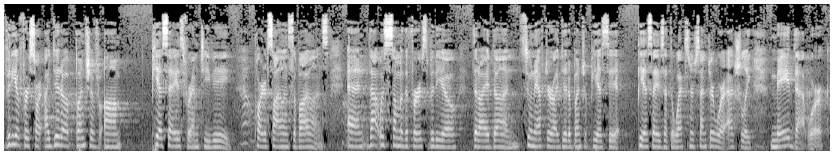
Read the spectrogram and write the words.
video first started. I did a bunch of um, PSAs for MTV, oh. part of Silence the Violence, and that was some of the first video that I had done. Soon after, I did a bunch of PSA, PSAs at the Wexner Center, where I actually made that work.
